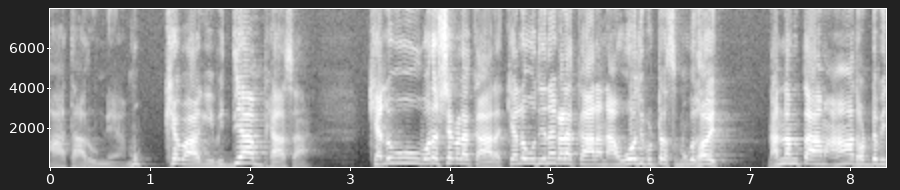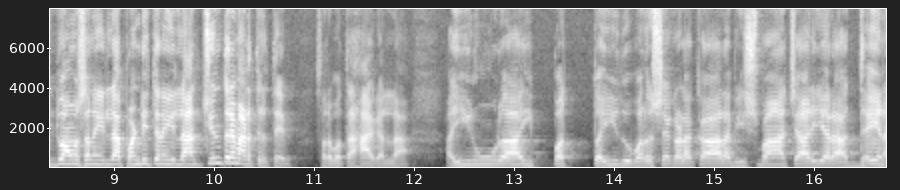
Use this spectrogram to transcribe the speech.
ಆ ತಾರುಣ್ಯ. ಮುಖ್ಯವಾಗಿ ವಿದ್ಯಾಭ್ಯಾಸ. ಕೆಲವು ವರ್ಷಗಳ ಕಾಲ, ಕೆಲವು ದಿನಗಳ ಕಾಲ ನಾವು ಓದಿಬಿಟ್ರೆ ಮುಗಿದೋಯ್ತು. ನನ್ನಂತಹ ಮಹಾ ದೊಡ್ಡ ವಿದ್ವಾಂಸನೇ ಇಲ್ಲ, ಪಂಡಿತನೇ ಇಲ್ಲ ಅಂತ ಚಿಂತನೆ ಮಾಡ್ತಿರ್ತೇವೆ. ಸರ್ವತಃ ಹಾಗಲ್ಲ. ಐನೂರ ಇಪ್ಪತ್ತೈದು ವರ್ಷಗಳ ಕಾಲ ಭೀಷ್ಮಾಚಾರ್ಯರ ಅಧ್ಯಯನ.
